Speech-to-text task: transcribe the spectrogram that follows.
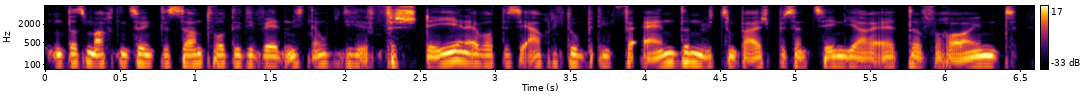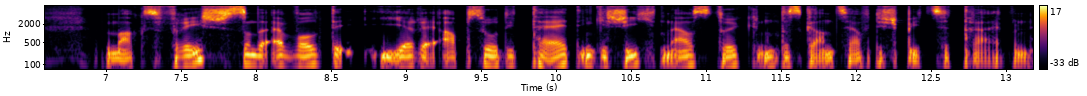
und das macht ihn so interessant, wollte die Welt nicht unbedingt verstehen, er wollte sie auch nicht unbedingt verändern, wie zum Beispiel sein zehn Jahre älterer Freund Max Frisch, sondern er wollte ihre Absurdität in Geschichten ausdrücken und das Ganze auf die Spitze treiben.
